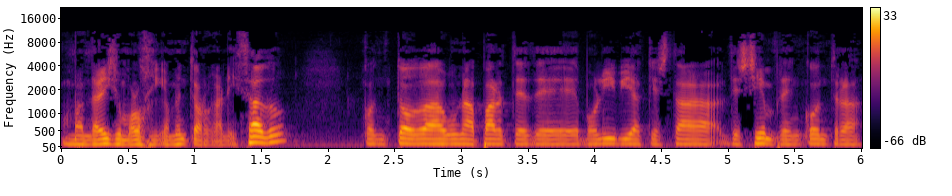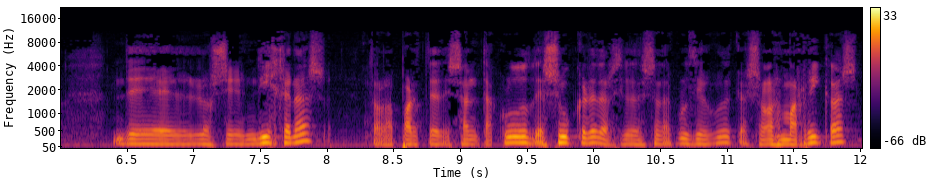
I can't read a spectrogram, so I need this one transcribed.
un vandalismo lógicamente organizado, con toda una parte de Bolivia que está de siempre en contra de los indígenas, toda la parte de Santa Cruz, de Sucre, de la ciudad de Santa Cruz y de Cruz, que son las más ricas,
